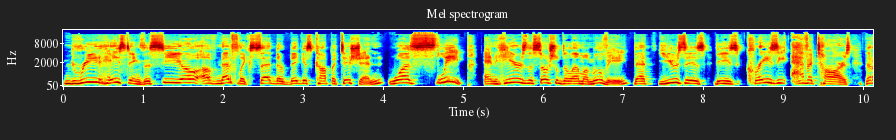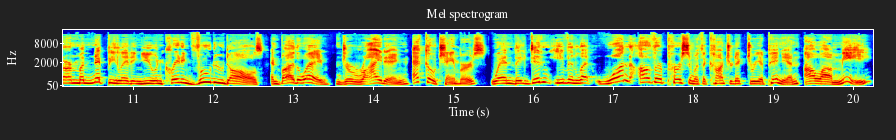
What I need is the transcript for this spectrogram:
Reed Hastings, the CEO of Netflix, said their biggest competition was sleep. And here's the social dilemma movie that uses these crazy avatars that are manipulating you and creating voodoo dolls. And by the way, deriding echo chambers when they didn't even let one other person with a contradictory opinion, a la me,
